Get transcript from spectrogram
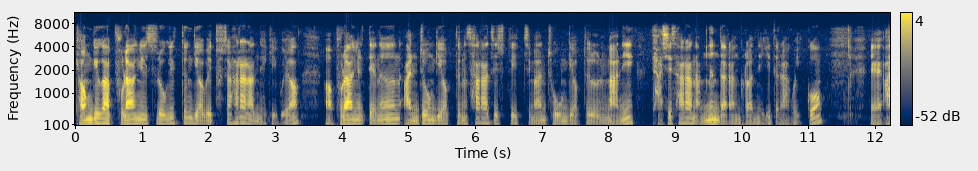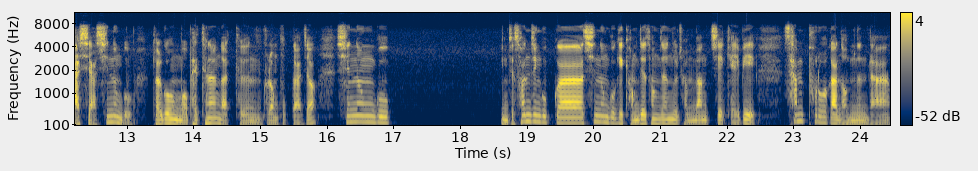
경기가 불황일수록 1등 기업에 투자하라라는 얘기고요. 어, 불황일 때는 안 좋은 기업들은 사라질 수도 있지만 좋은 기업들만이 다시 살아남는다라는 그런 얘기들을 하고 있고 예, 아시아 신흥국 결국은 뭐 베트남 같은 그런 국가죠. 신흥국 이제 선진국과 신흥국의 경제 성장률 전망치의 갭이 3%가 넘는다.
